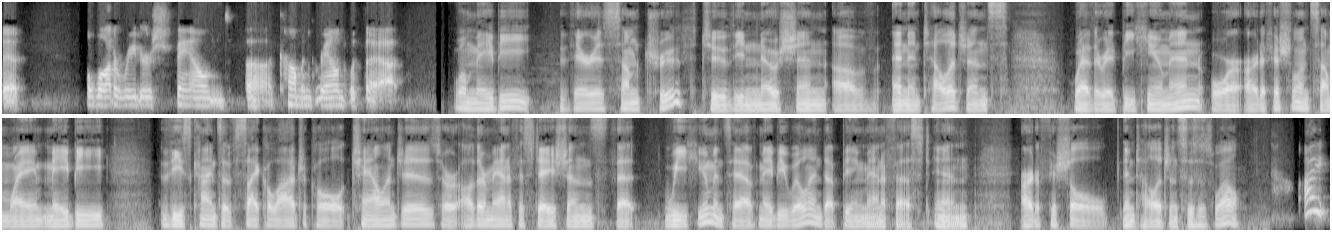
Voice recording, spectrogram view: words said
that a lot of readers found uh, common ground with that well maybe there is some truth to the notion of an intelligence, whether it be human or artificial in some way. Maybe these kinds of psychological challenges or other manifestations that we humans have maybe will end up being manifest in artificial intelligences as well. I,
